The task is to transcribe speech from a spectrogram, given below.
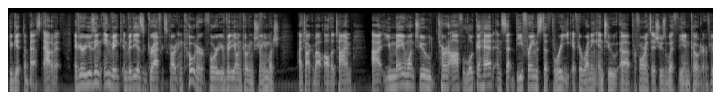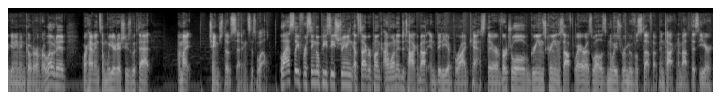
to get the best out of it if you're using NVENC nvidia's graphics card encoder for your video encoding stream which I talk about all the time. Uh, you may want to turn off look ahead and set B frames to three if you're running into uh, performance issues with the encoder. If you're getting encoder overloaded or having some weird issues with that, I might change those settings as well. Lastly, for single PC streaming of Cyberpunk, I wanted to talk about NVIDIA Broadcast, their virtual green screen software as well as noise removal stuff I've been talking about this year.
